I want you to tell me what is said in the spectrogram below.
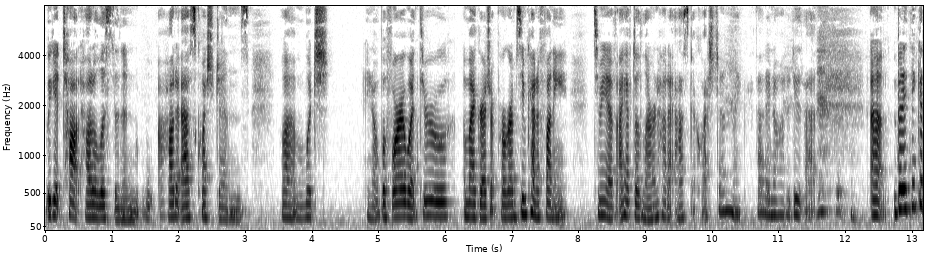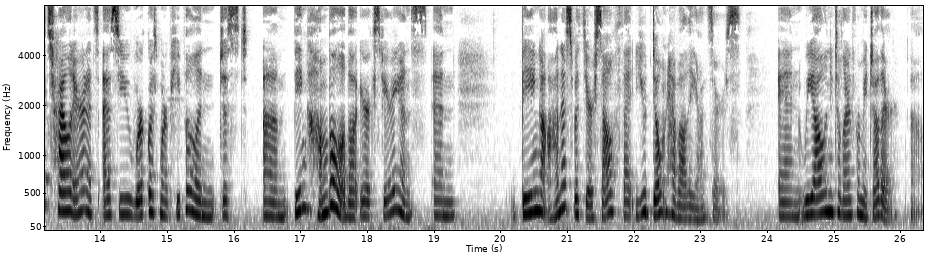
we get taught how to listen and how to ask questions, um, which you know before I went through my graduate program seemed kind of funny to me of I have to learn how to ask a question. Like I thought I know how to do that. um, but I think it's trial and error. And it's as you work with more people and just um, being humble about your experience and being honest with yourself that you don't have all the answers. And we all need to learn from each other. Uh,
